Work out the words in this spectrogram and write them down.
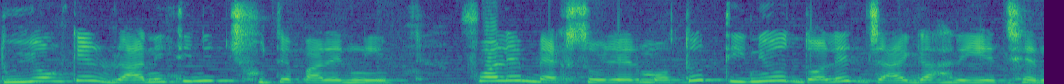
দুই অঙ্কের রানই তিনি ছুঁতে পারেননি। ফলে ম্যাক্সওয়েলের মতো তিনিও দলের জায়গা হারিয়েছেন।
